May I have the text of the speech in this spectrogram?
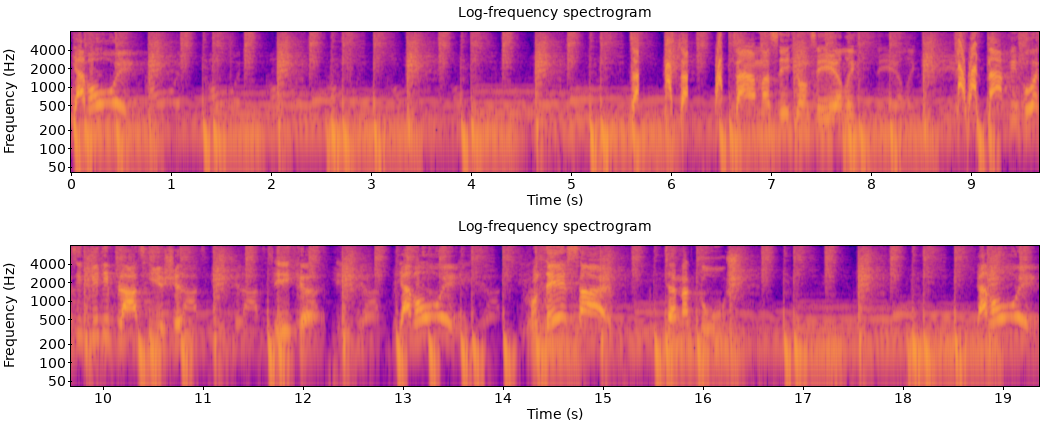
Jawohl! Sagen wir sich uns ehrlich. Nach wie vor sind wir die Platzhirschen. Sicher. Jawohl! Und deshalb Gusch. Jawohl!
